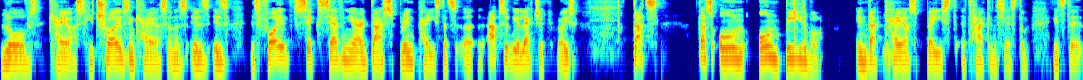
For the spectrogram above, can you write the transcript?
loves chaos. He thrives in chaos and is, is, is, his five, six, seven yard dash sprint pace. That's uh, absolutely electric, right? That's, that's un, unbeatable in that chaos based attacking system. It's the,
